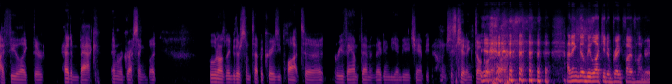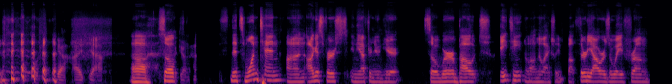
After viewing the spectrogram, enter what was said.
I feel like they're heading back and regressing. But who knows? Maybe there's some type of crazy plot to revamp them, and they're gonna be NBA champion. I'm just kidding. Don't go that far. I think they'll be lucky to break 500. yeah, I yeah. Uh, so with you on that. it's 110 on August 1st in the afternoon here. So we're about 18, well, no, actually about 30 hours away from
